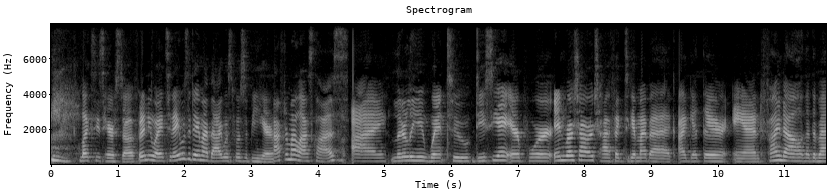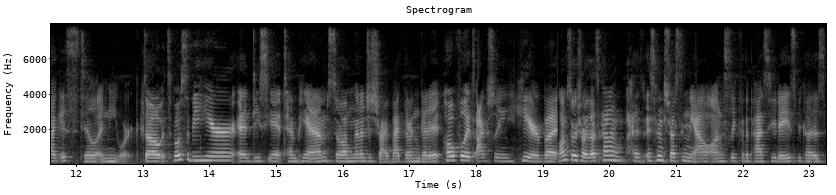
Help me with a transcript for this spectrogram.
Lexi's hair stuff. But anyway, today was the day my bag was supposed to be here. After my last class, I literally went to DCA airport in rush hour traffic to get my bag. I get there and find out that the bag is still in New York. So it's supposed to be here at DCA at 10 p.m. So I'm gonna just drive back there and get it. Hopefully it's actually here. But long story short, that's kind of, has, it's been stressing me out honestly for the past few days because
